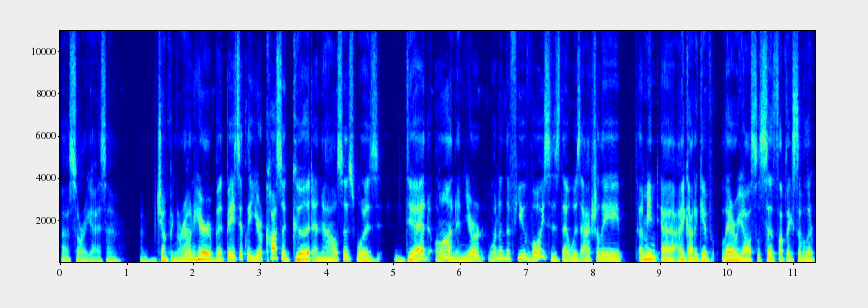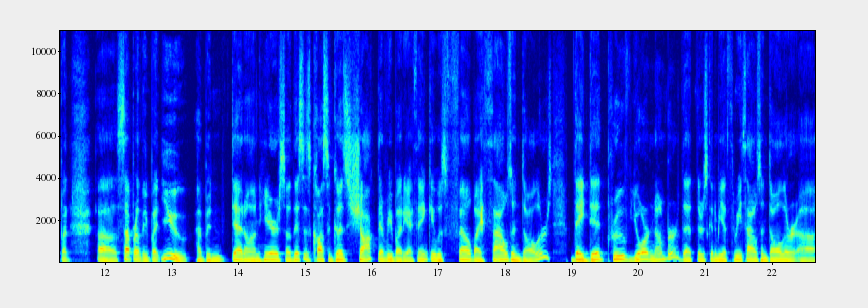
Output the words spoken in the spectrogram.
Uh, sorry, guys, I'm I'm jumping around here, but basically your cost of good analysis was dead on, and you're one of the few voices that was actually. I mean, uh, I got to give Larry also said something similar, but uh, separately. But you have been dead on here. So this is cost of goods shocked everybody. I think it was fell by thousand dollars. They did prove your number that there's going to be a three thousand uh,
